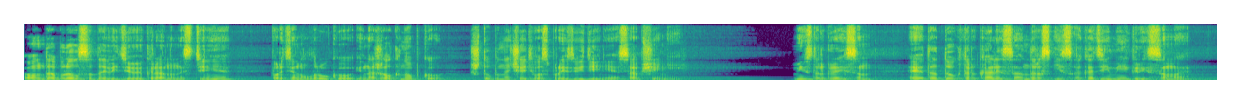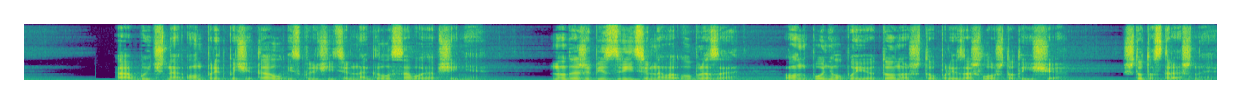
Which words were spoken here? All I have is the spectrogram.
Он добрался до видеоэкрана на стене, протянул руку и нажал кнопку, чтобы начать воспроизведение сообщений. «Мистер Грейсон, это доктор Калли Сандерс из Академии Гриссома». Обычно он предпочитал исключительно голосовое общение. Но даже без зрительного образа он понял по ее тону, что произошло что-то еще. Что-то страшное.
